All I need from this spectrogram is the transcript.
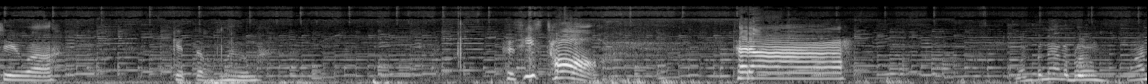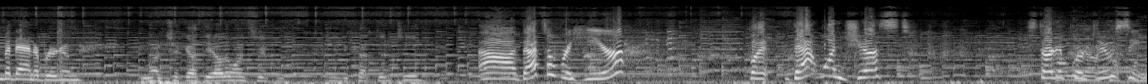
to uh, get the bloom. Because he's tall. Ta-da! One banana bloom. One banana bloom. You want to check out the other one, see if we need to cut them too? Uh, that's over here. But that one just started we have a couple in producing.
